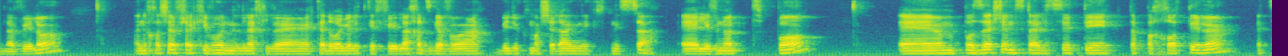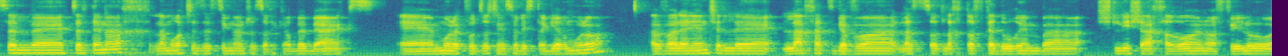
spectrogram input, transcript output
להביא לו, אני חושב שהכיוון ילך לכדורגל התקפי, לחץ גבוה, בדיוק מה שרנגניק ניסה אה, לבנות פה. possession סטייל סיטי אתה פחות תראה אצל, אה, אצל תנח, למרות שזה סגנון שהוא ששיחק הרבה באייאקס אה, מול הקבוצות שניסו להסתגר מולו, אבל העניין של לחץ גבוה, לעשות לחטוף כדורים בשליש האחרון או אפילו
